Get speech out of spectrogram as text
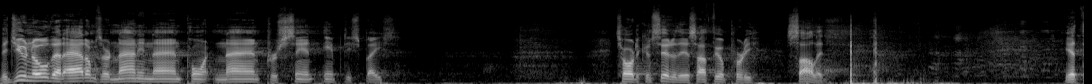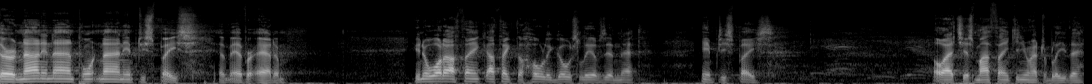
Did you know that atoms are 99.9% empty space? It's hard to consider this. I feel pretty solid. Yet there are 99.9 empty space of every atom. You know what I think? I think the Holy Ghost lives in that empty space. Oh, that's just my thinking. You don't have to believe that.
